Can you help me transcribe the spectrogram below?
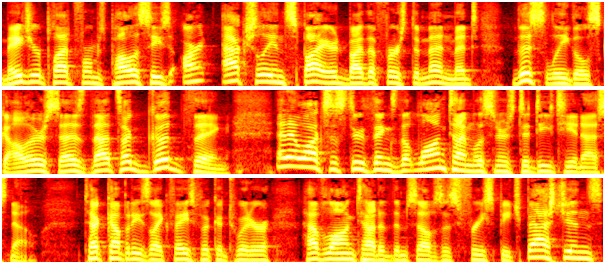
Major platforms' policies aren't actually inspired by the First Amendment. This legal scholar says that's a good thing. And it walks us through things that longtime listeners to DTNS know. Tech companies like Facebook and Twitter have long touted themselves as free speech bastions,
